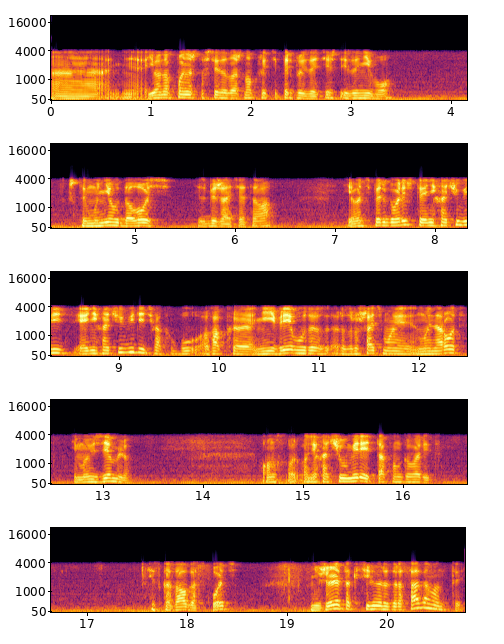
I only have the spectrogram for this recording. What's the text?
Э, и он понял, что все это должно теперь произойти из-за него, что ему не удалось избежать этого. И он теперь говорит, что я не хочу видеть, я не хочу видеть, как, как не евреи будут разрушать мой, мой народ и мою землю. Он, он, я хочу умереть, так он говорит. И сказал Господь, неужели так сильно разрасадован ты?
